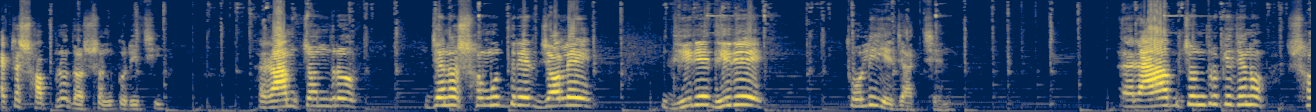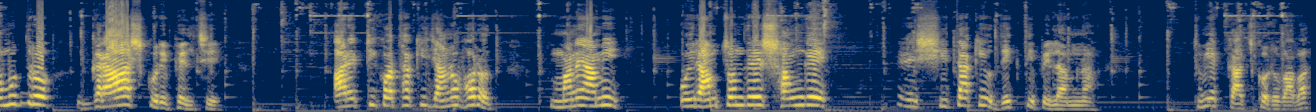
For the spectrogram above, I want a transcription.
একটা স্বপ্ন দর্শন করেছি। রামচন্দ্র যেন সমুদ্রের জলে ধীরে ধীরে তলিয়ে যাচ্ছেন। রামচন্দ্রকে যেন সমুদ্র গ্রাস করে ফেলছে। আরেকটি কথা কি জানো ভরত? মানে আমি ওই রামচন্দ্রের সঙ্গে সীতাকেও দেখতে পেলাম না। তুমি এক কাজ করো বাবা।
